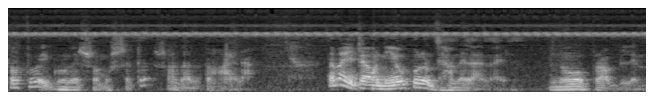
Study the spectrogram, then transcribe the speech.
তত এই ঘুমের সমস্যাটা সাধারণত হয় না। তবে এটাও নিয়েও কোনো ঝামেলা নাই। নো প্রবলেম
